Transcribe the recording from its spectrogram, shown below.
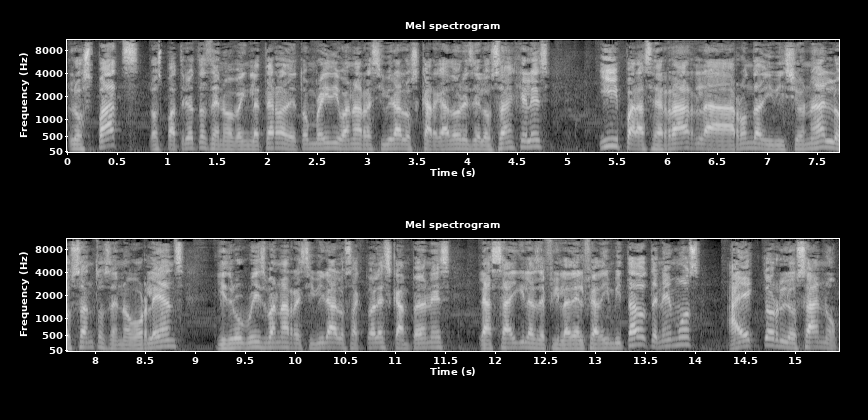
los Pats, los Patriotas de Nueva Inglaterra de Tom Brady, van a recibir a los Cargadores de Los Ángeles. Y para cerrar la ronda divisional, los Santos de Nueva Orleans y Drew Brees van a recibir a los actuales campeones, las Águilas de Filadelfia. De invitado tenemos a Héctor Lozano,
